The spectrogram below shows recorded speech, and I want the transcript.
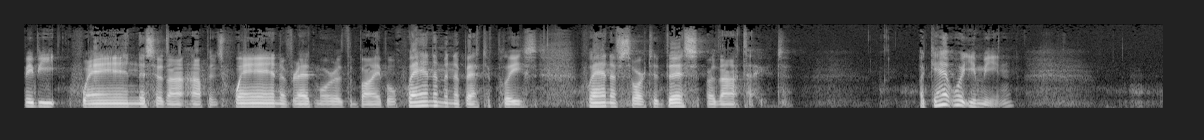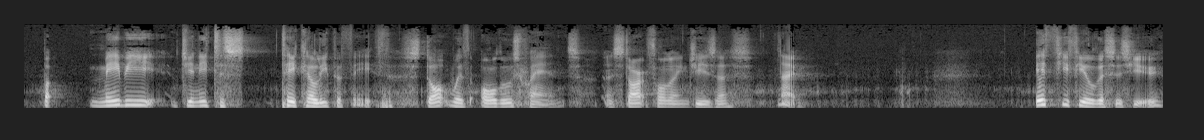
Maybe when this or that happens, when I've read more of the Bible, when I'm in a better place, when I've sorted this or that out. I get what you mean, but maybe do you need to take a leap of faith? Stop with all those whens and start following Jesus now. If you feel this is you,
